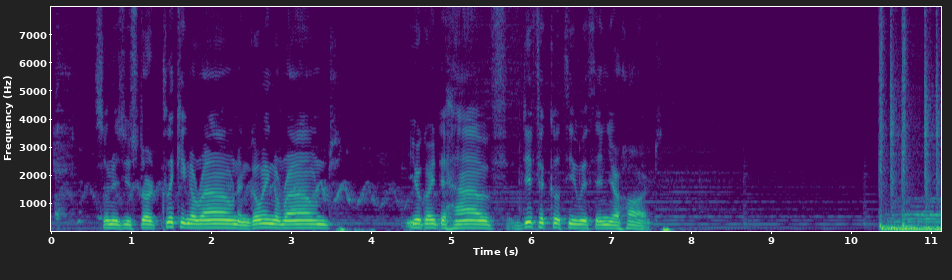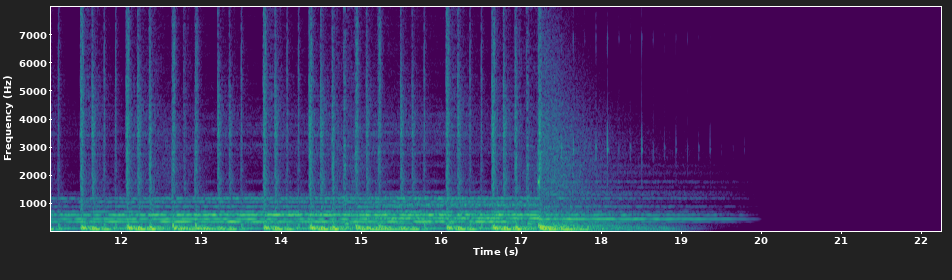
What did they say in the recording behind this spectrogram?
As soon as you start clicking around and going around you're going to have difficulty within your heart.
